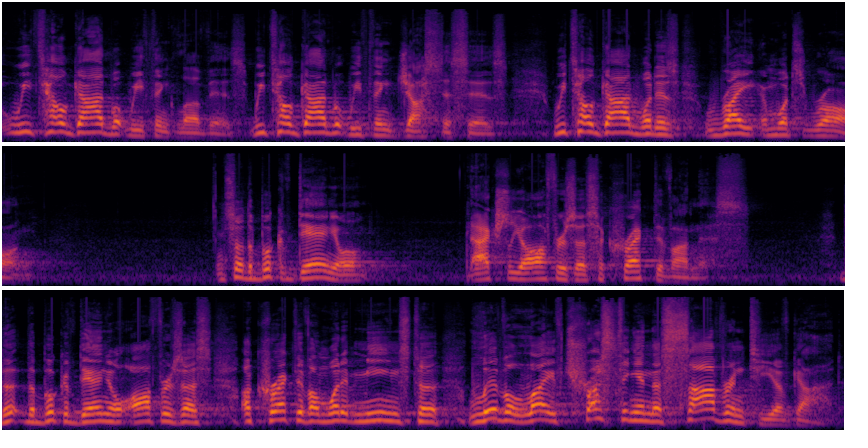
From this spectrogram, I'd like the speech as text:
We tell God what we think love is. We tell God what we think justice is. We tell God what is right and what's wrong. And so the book of Daniel actually offers us a corrective on this. The, the book of Daniel offers us a corrective on what it means to live a life trusting in the sovereignty of God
